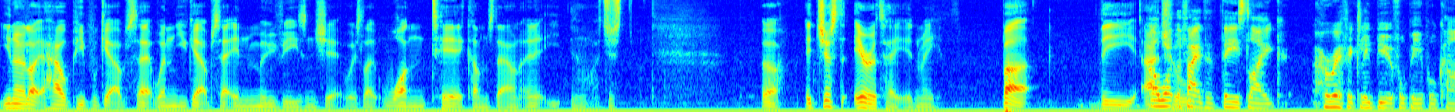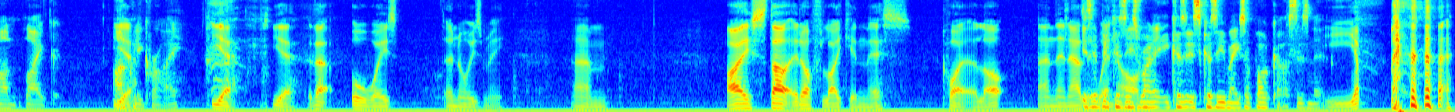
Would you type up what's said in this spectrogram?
you know, like how people get upset when you get upset in movies and shit, where it's like one tear comes down, and it, you know, it just, ugh, it just irritated me. But the actual, what the fact that these like horrifically beautiful people can't like Yeah. ugly cry. yeah, yeah, that always annoys me. Um, I started off liking this quite a lot, and then as Is it, it because he's running? Because it's because he makes a podcast, isn't it? Yep.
